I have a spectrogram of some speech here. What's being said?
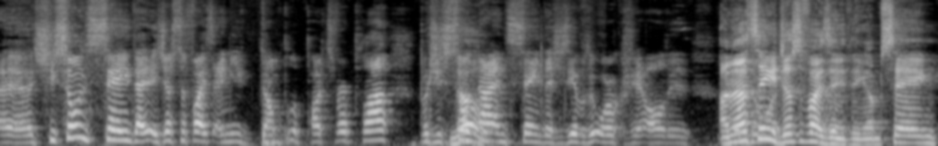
uh, she's so insane that it justifies any dumb parts of her plot, but she's so No. not insane that she's able to orchestrate all the. I'm not saying it justifies anything. I'm saying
